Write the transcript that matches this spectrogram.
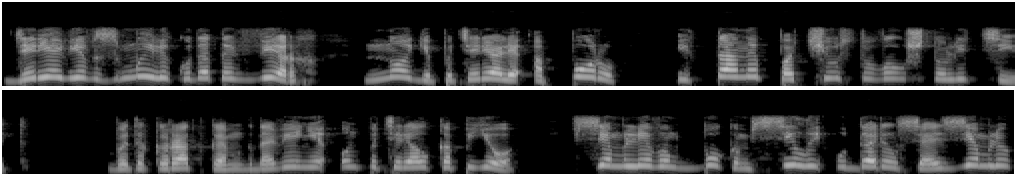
деревья взмыли куда-то вверх, ноги потеряли опору, и Тане почувствовал, что летит. В это краткое мгновение он потерял копье, всем левым боком силой ударился о землю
